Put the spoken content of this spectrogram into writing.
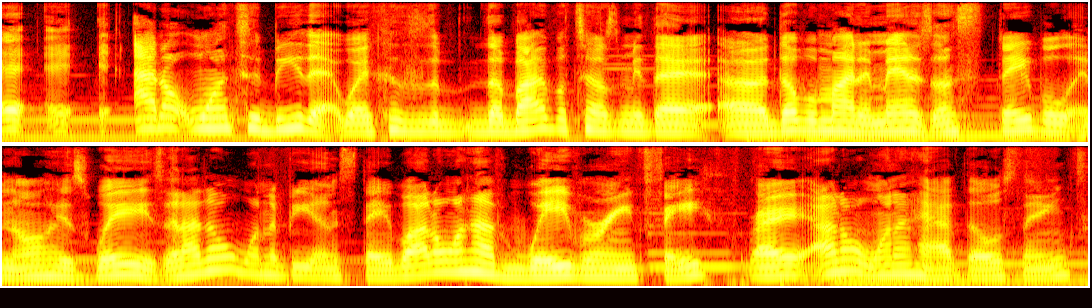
I don't want to be that way because the, the Bible tells me that a double minded man is unstable in all his ways. And I don't want to be unstable. I don't want to have wavering faith, right? I don't want to have those things.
